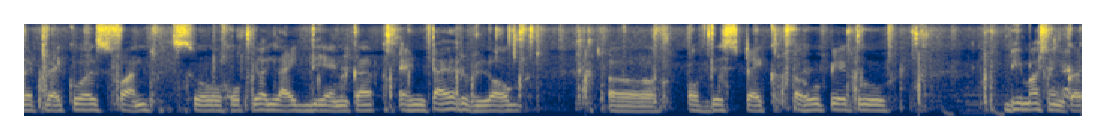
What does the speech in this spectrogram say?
The trek was fun. So hope you all liked the entire vlog uh, of this trek. I hope you to Bhima Shankar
